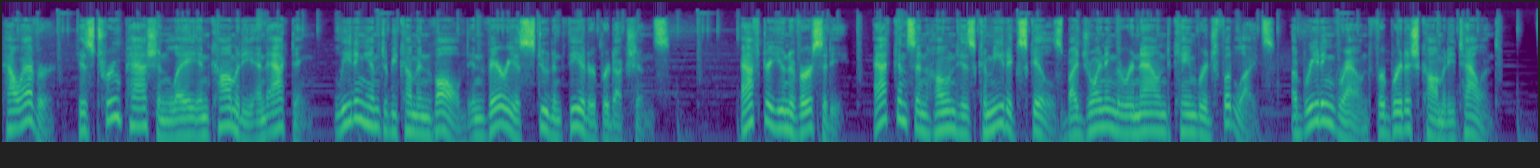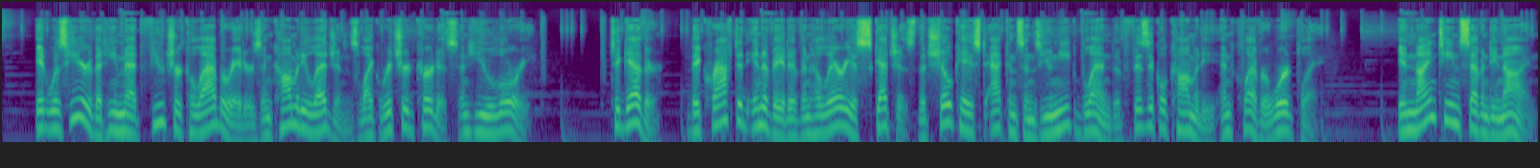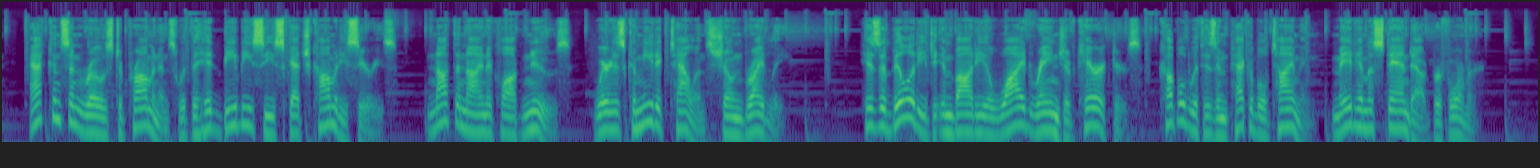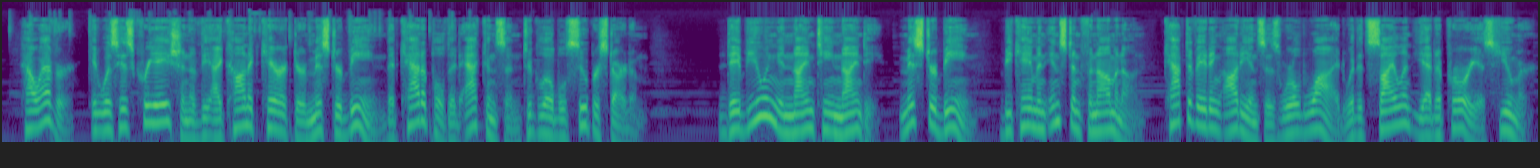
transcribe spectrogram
However, his true passion lay in comedy and acting, leading him to become involved in various student theater productions. After university, Atkinson honed his comedic skills by joining the renowned Cambridge Footlights, a breeding ground for British comedy talent. It was here that he met future collaborators and comedy legends like Richard Curtis and Hugh Laurie. Together, they crafted innovative and hilarious sketches that showcased Atkinson's unique blend of physical comedy and clever wordplay. In 1979, Atkinson rose to prominence with the hit BBC sketch comedy series, Not the 9 O'Clock News, where his comedic talents shone brightly. His ability to embody a wide range of characters, coupled with his impeccable timing, made him a standout performer. However, it was his creation of the iconic character Mr. Bean that catapulted Atkinson to global superstardom. Debuting in 1990, Mr. Bean became an instant phenomenon, captivating audiences worldwide with its silent yet uproarious humor.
